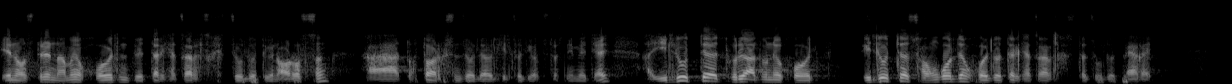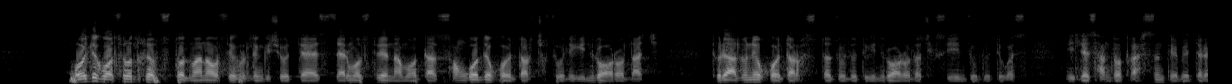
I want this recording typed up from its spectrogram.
энэ улс төрийн намын хуулинд бид нар хязгаарлах зүйлүүдийг нь оруулсан а дотоо оргисон зүйл байвал хилцүүлэг явц тус нэмээд яа. А илүүтэй төрийн албаны хууль, илүүтэй сонгуулийн хуулиудаар хязгаарлах ёстой зүйлүүд байгаа юм. Хуулийг боловсруулах явцад бол манай улсын хурлын гишүүдээс зарим улс төрийн намуудаас сонгуулийн хуульд орчих зүйлийг энэ рүү оруулаач төрийн албаны хуульд орох ёстой зүйлүүдийг энэ рүү оруулаач гэсэн ийм зүйлүүдийг бас нэлээд саналуд гарсан. Тэгээ бид нар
